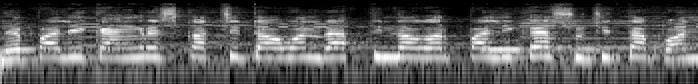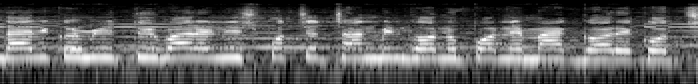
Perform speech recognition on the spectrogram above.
नेपाली काङ्ग्रेसका चितवन राप्ती नगरपालिका सुचिता भण्डारीको मृत्युबारे निष्पक्ष छानबिन गर्नुपर्ने माग गरेको छ।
